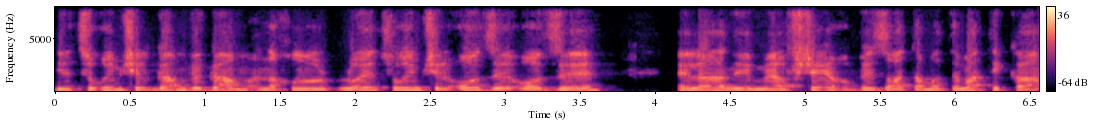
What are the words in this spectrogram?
יצורים של גם וגם, אנחנו לא יצורים של או זה או זה, אלא אני מאפשר בעזרת המתמטיקה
